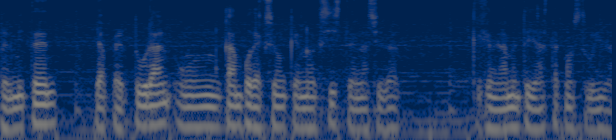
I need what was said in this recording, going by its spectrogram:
permiten y aperturan un campo de acción que no existe en la ciudad, que generalmente ya está construida.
